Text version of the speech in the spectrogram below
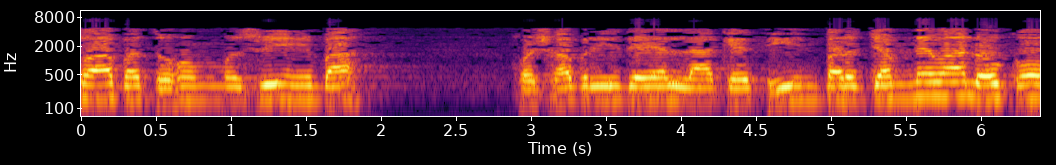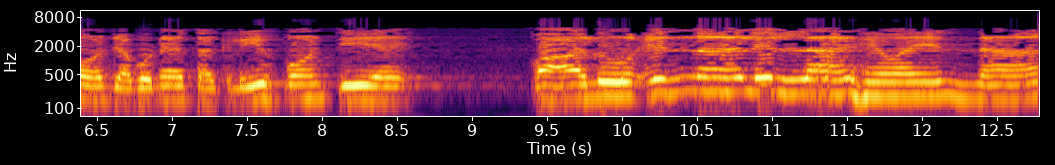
صابتهم مصیبہ۔ خوشخبری دے اللہ کے دین پر جمنے والوں کو جب انہیں تکلیف پہنچتی ہے۔ قالو انا للہ و انا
